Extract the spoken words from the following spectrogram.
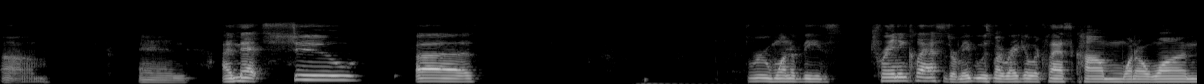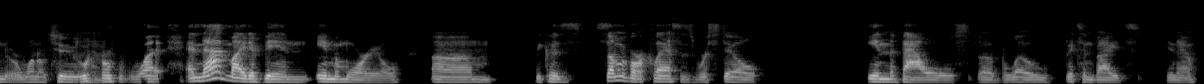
um, and i met sue uh, through one of these training classes or maybe it was my regular class com 101 or 102 mm-hmm. or what and that might have been in memorial um, because some of our classes were still in the bowels uh, below bits and bytes, you know.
